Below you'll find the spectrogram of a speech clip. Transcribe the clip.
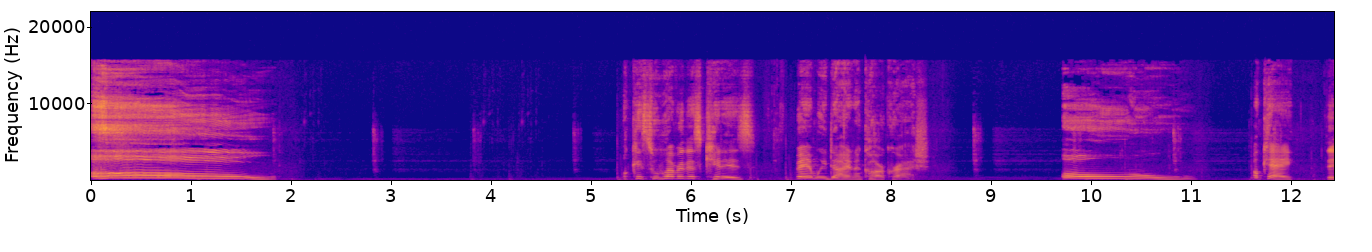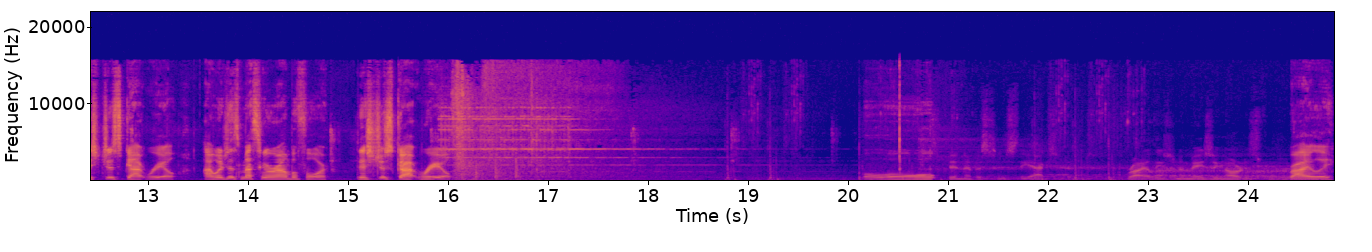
Oh! Okay, so whoever this kid is, family died in a car crash. Oh! Okay, this just got real. I was just messing around before. This just got real. Oh, Been ever since the accident. Riley's an amazing artist for her. Riley.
